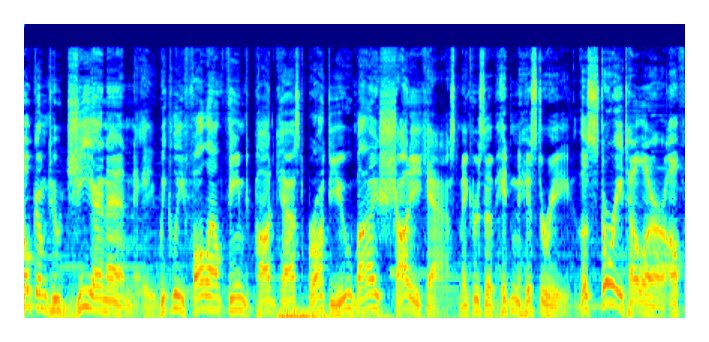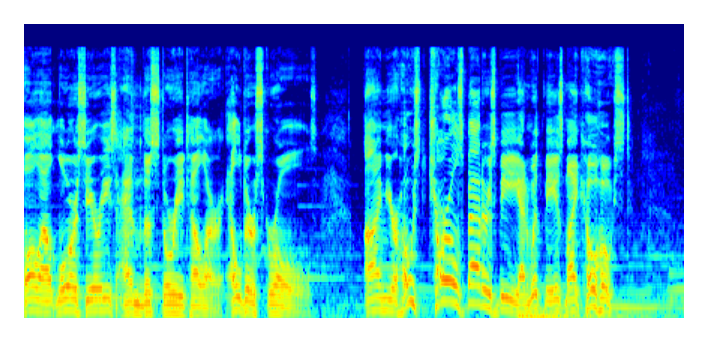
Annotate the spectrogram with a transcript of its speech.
Welcome to GNN, a weekly Fallout themed podcast brought to you by Shoddycast, makers of Hidden History, The Storyteller, a Fallout lore series, and The Storyteller, Elder Scrolls. I'm your host, Charles Battersby, and with me is my co host,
